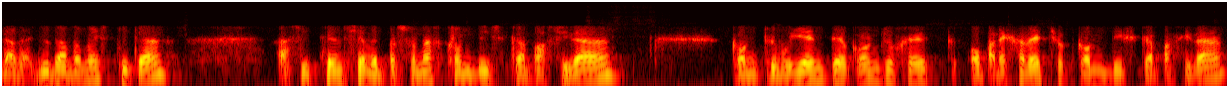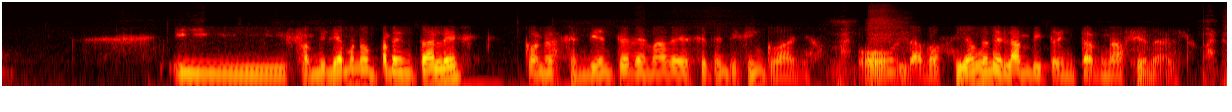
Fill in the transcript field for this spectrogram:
la de ayuda doméstica asistencia de personas con discapacidad, contribuyente o cónyuge o pareja de hecho con discapacidad y familias monoparentales con ascendientes de más de 75 años o la adopción en el ámbito internacional. Bueno,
